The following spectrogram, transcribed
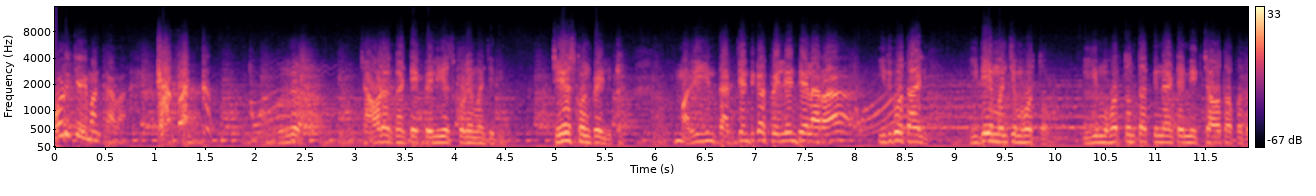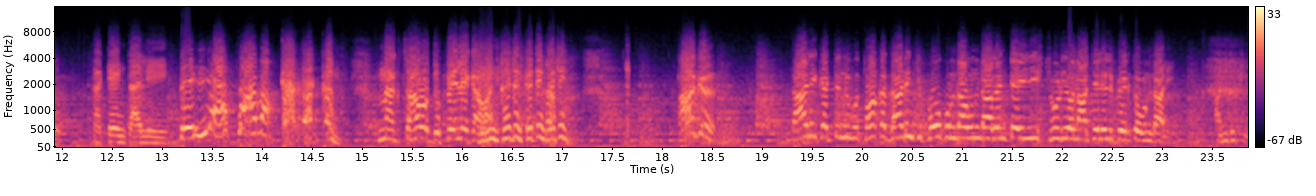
పొడి చేయమంటావా? గురుగారు చావడం కంటే పెళ్ళి చేసుకోవడం మంచిది. చేసుకొని పెళ్ళి. మరి ఇంత అర్జెంట్గా పెళ్ళంటే ఎలారా? ఇదిగో తాళి. ఇదే మంచి ముహూర్తం. ఈ ముహూర్తం తప్పిందంటే మీకు చావు తప్పదు. కట్టేం తాళి. పెళ్ళి చేస్తావా నాకు చావద్దు పెళ్ళే కావాలి. కట్టే కట్టే కట్టే ఆగు. తాళి కట్టి నువ్వు తోక జాడించి పోకుండా ఉండాలంటే ఈ స్టూడియో నా చెల్లెలి పేరుతో ఉండాలి. అందుకే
